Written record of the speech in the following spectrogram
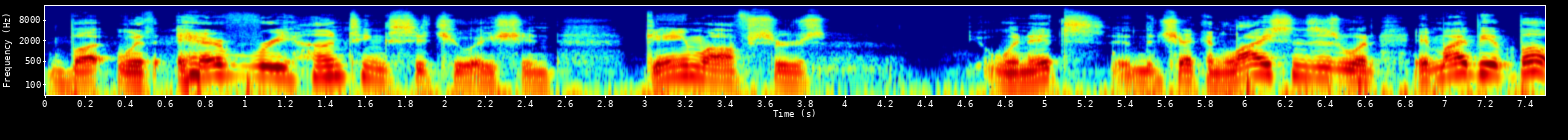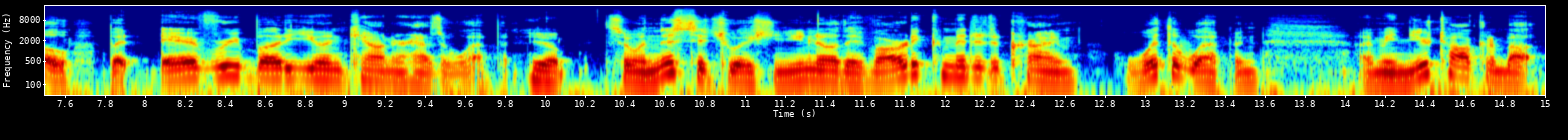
But with every hunting situation, game officers, when it's in the checking licenses, what it might be a bow, but everybody you encounter has a weapon. yep, So in this situation, you know they've already committed a crime with a weapon. I mean, you're talking about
